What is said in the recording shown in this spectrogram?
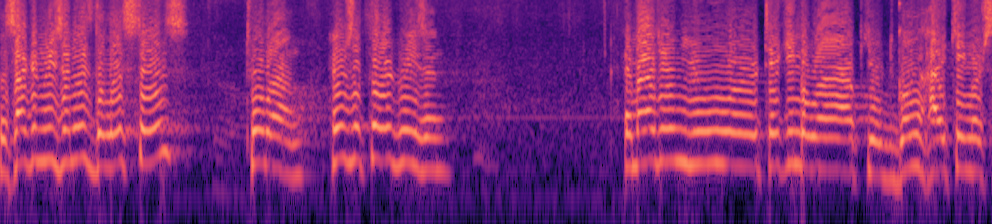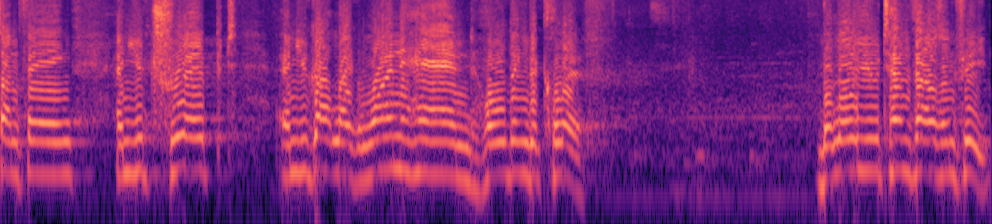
The second reason is the list is too long. Here's the third reason. Imagine you were taking a walk, you're going hiking or something, and you tripped, and you got like one hand holding the cliff. Below you, 10,000 feet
